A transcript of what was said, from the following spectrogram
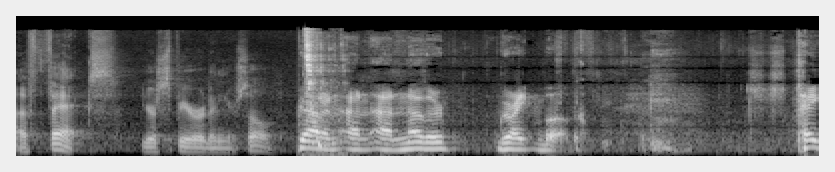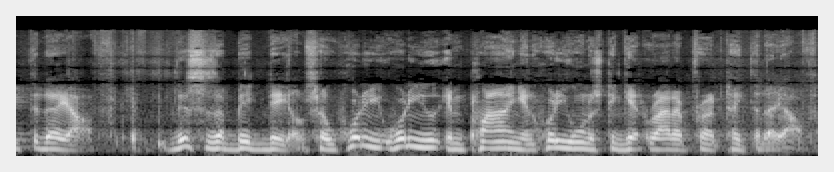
affects your spirit and your soul. Got an, an, another great book. Take the day off. This is a big deal. So, what are you what are you implying, and what do you want us to get right up front? Take the day off.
